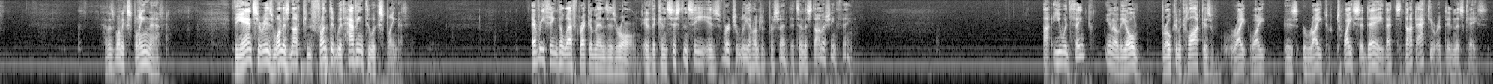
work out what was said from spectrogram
How does one explain that? The answer is one is not confronted with having to explain it. Everything the left recommends is wrong. The consistency is virtually 100%. It's an astonishing thing. Uh, you would think, you know, the old broken clock is right white is right twice a day. That's not accurate in this case.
